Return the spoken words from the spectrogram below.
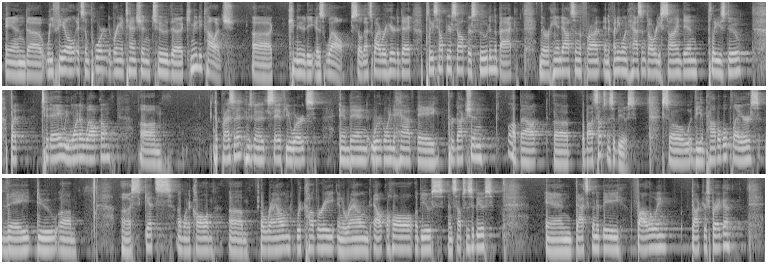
And uh, we feel it's important to bring attention to the community college uh, community as well. So that's why we're here today. Please help yourself. There's food in the back. There are handouts in the front. And if anyone hasn't already signed in, please do. But today we want to welcome um, the president who's going to say a few words. And then we're going to have a production about, uh, about substance abuse. So the improbable players, they do um, uh, skits, I want to call them, um, around recovery and around alcohol abuse and substance abuse. And that's going to be following Dr. Sprague.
